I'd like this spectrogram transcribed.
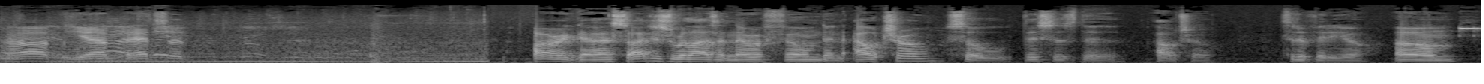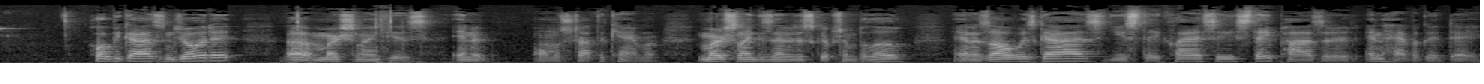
Yep, yep, that's it. Alright guys, so I just realized I never filmed an outro, so this is the outro to the video. Um, hope you guys enjoyed it. Uh, merch link is in a, almost dropped the camera. Merch link is in the description below. And as always guys, you stay classy, stay positive, and have a good day.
